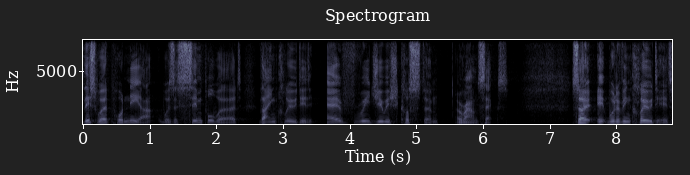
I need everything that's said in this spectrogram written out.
This word, porneia, was a simple word that included every Jewish custom around sex. So it would have included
